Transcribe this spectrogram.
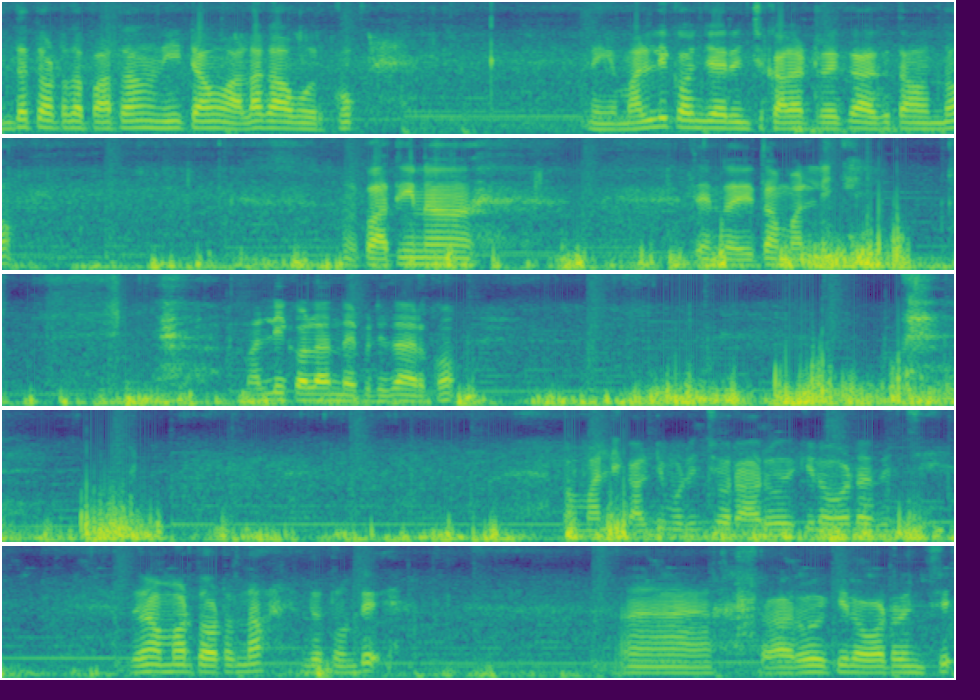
எந்த தோட்டத்தை பார்த்தாலும் நீட்டாகவும் அழகாகவும் இருக்கும். நீங்கள் மல்லி கொஞ்சம் இருந்துச்சு கலெக்டர் இருக்குது அதுக்கு தான் வந்தோம். பார்த்தீங்கன்னா இந்த இதுதான் மல்லி. மல்லி கொலை இந்த இப்படி தான் இருக்கும். மல்லி கழட்டி முடிஞ்சு ஒரு அறுபது கிலோ ஓட இருந்துச்சு இதுவே அம்மா தோட்டம் தான் இந்த துண்டு ஒரு அறுபது கிலோ ஓட இருந்துச்சு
